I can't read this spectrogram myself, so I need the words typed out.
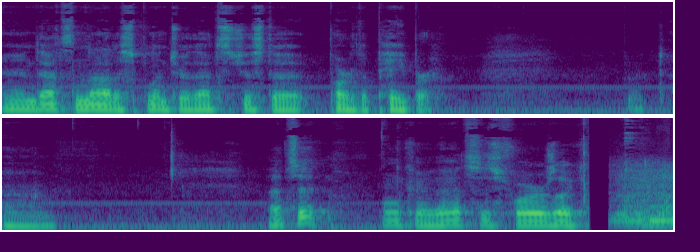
And that's not a splinter. That's just a part of the paper. But um, that's it. Okay, that's as far as I can.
